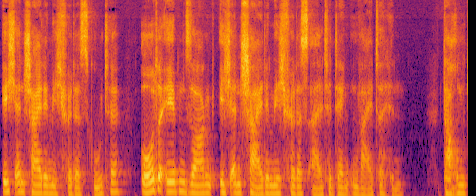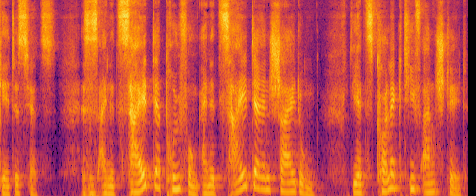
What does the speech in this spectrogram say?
Ich entscheide mich für das Gute oder eben sagen, ich entscheide mich für das alte Denken weiterhin. Darum geht es jetzt. Es ist eine Zeit der Prüfung, eine Zeit der Entscheidung, die jetzt kollektiv ansteht.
